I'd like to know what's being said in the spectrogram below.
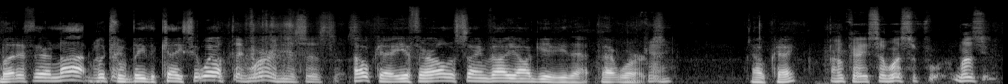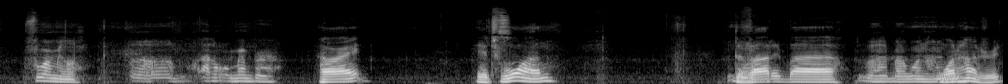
but if they're not, which they- will be the case, well, they were in this instance. okay, if they're all the same value, I'll give you that. That works. Okay. Okay. Okay, so what's the what's the formula? Um, I don't remember. All right. It's one divided by Divided by 100. 100.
